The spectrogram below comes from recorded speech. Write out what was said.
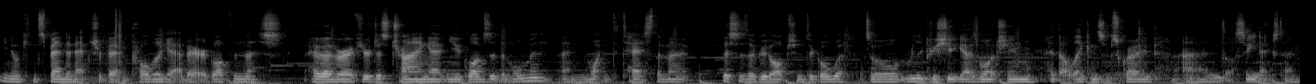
you know, you can spend an extra bit and probably get a better glove than this. However, if you're just trying out new gloves at the moment and wanting to test them out, this is a good option to go with. So really appreciate you guys watching. Hit that like and subscribe and I'll see you next time.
